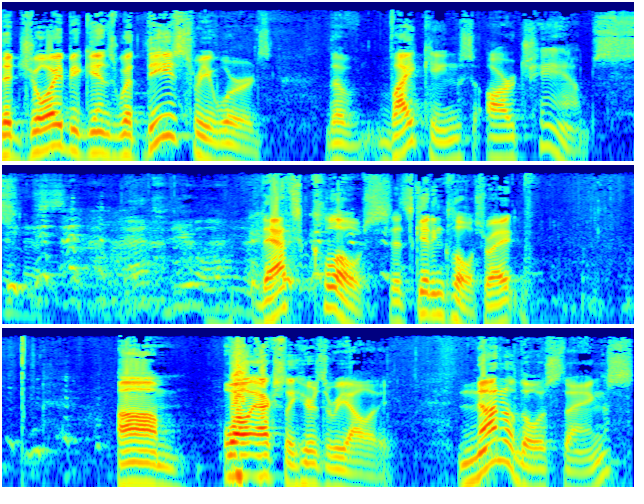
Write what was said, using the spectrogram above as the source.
that joy begins with these three words the Vikings are champs. That's close. It's getting close, right? Um, well, actually, here's the reality none of those things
